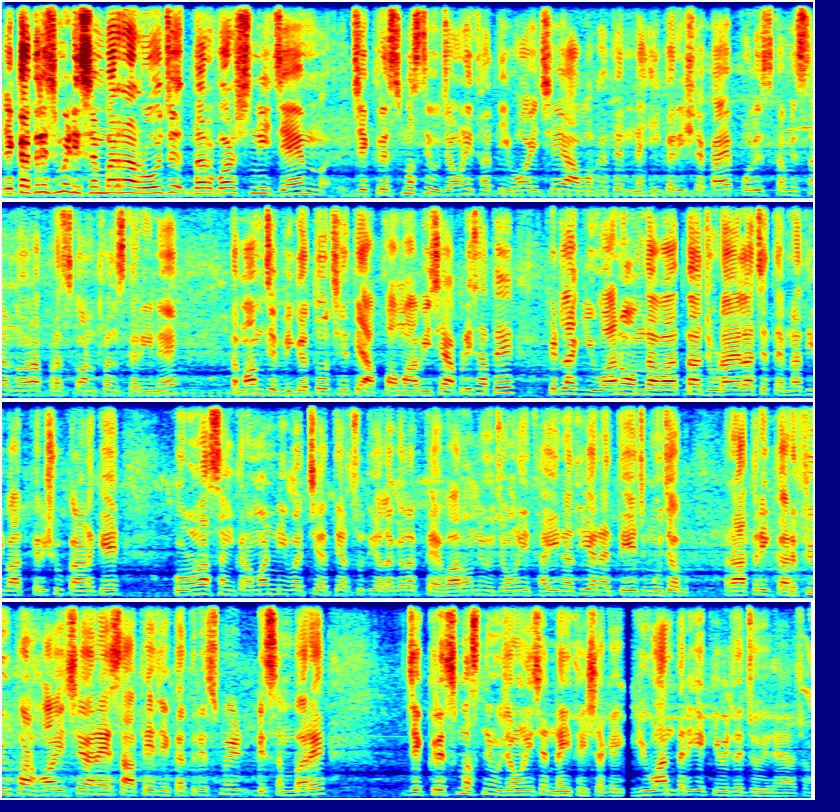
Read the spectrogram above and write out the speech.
એકત્રીસમી ડિસેમ્બરના રોજ દર વર્ષની જેમ જે ક્રિસમસની ઉજવણી થતી હોય છે, આ વખતે નહીં કરી શકાય. પોલીસ કમિશનર દ્વારા પ્રેસ કોન્ફરન્સ કરીને તમામ જે વિગતો છે તે આપવામાં આવી છે. આપણી સાથે કેટલાક યુવાનો અમદાવાદના જોડાયેલા છે, તેમનાથી વાત કરીશું, કારણ કે કોરોના સંક્રમણની વચ્ચે અત્યાર સુધી અલગ અલગ તહેવારોની ઉજવણી થઈ નથી અને તે જ મુજબ રાત્રિ કરફ્યુ પણ હોય છે અને સાથે જ એકત્રીસમી ડિસેમ્બરે જે ક્રિસમસની ઉજવણી છે નહીં થઈ શકે. યુવાન તરીકે કેવી રીતે જોઈ રહ્યા છો?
